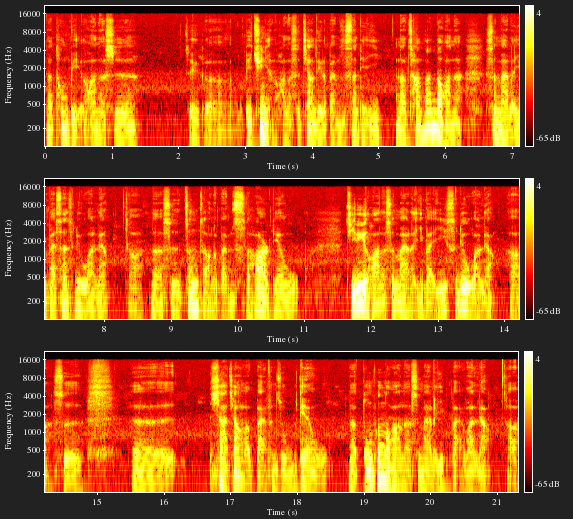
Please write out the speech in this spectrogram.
那同比的话呢是这个比去年的话呢是降低了百分之三点一。那长安的话呢是卖了一百三十六万辆啊，那是增长了百分之十二点五。吉利的话呢是卖了一百一十六万辆啊，是呃下降了百分之五点五。那东风的话呢是卖了一百万辆啊，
